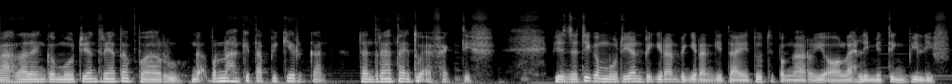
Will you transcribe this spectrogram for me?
hal-hal yang kemudian ternyata baru, nggak pernah kita pikirkan, dan ternyata itu efektif. Bisa jadi kemudian pikiran-pikiran kita itu dipengaruhi oleh limiting belief.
